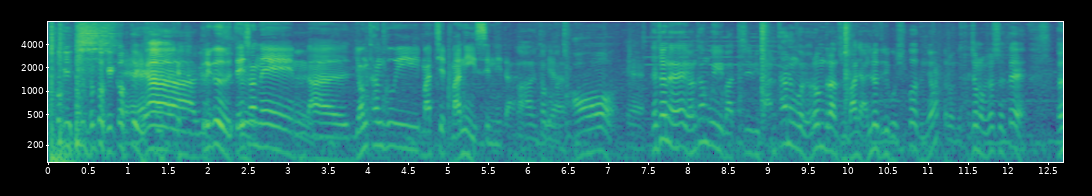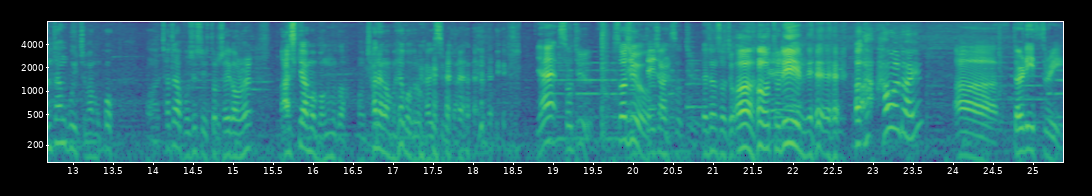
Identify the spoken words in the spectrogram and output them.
뒷고기, 무소고기 껍데기. 예. 야, 그리고 대전에 아, 연탄구이 맛집 많이 있습니다. 아, 연탄구이 예. 맛집. 어. 예. 대전에 연탄구이 맛집이 많다는 거 여러분들한테 좀 많이 알려드리고 싶거든요. 여러분들 대전 오셨을 때 연탄구이집 한번 꼭 어, 찾아보실 수 있도록 저희가 오늘 맛있게 한번 먹는 거 한번 촬영 한번 해보도록 하겠습니다. 예, 소주. 소주. 대- 대전 소주. 대전 소주. 아, 어, 둘인. 예. 아, how old are you? 아, 33.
